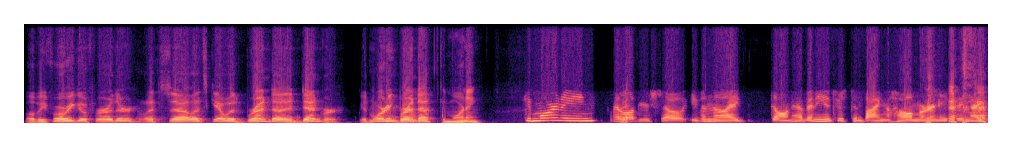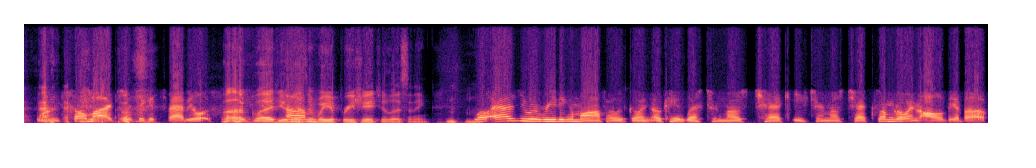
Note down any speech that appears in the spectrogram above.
Well, before we go further, let's uh, let's get with Brenda in Denver. Good morning, Brenda. Good morning. Good morning. I love your show, even though I don't have any interest in buying a home or anything. I learned so much. I think it's fabulous. Well, I'm glad you listen. Um, we appreciate you listening. Mm-hmm. Well, as you were reading them off, I was going, okay, westernmost check, easternmost check. So I'm going all of the above.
